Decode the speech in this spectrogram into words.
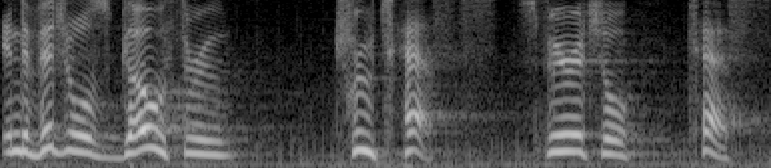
individuals go through true tests, spiritual tests.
